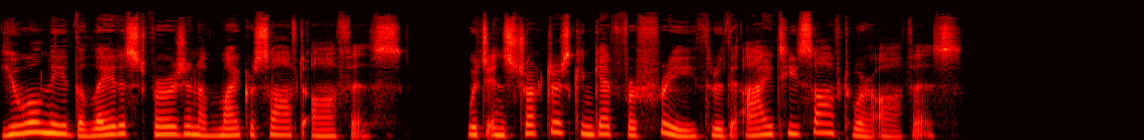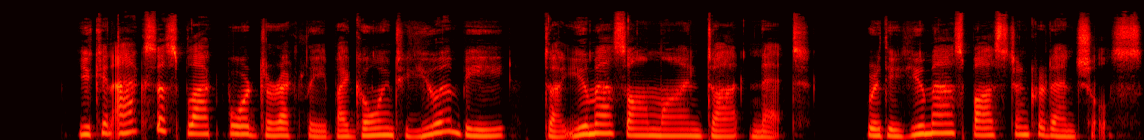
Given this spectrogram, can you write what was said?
You will need the latest version of Microsoft Office, which instructors can get for free through the IT Software Office. You can access Blackboard directly by going to umb.umassonline.net with your UMass Boston credentials,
